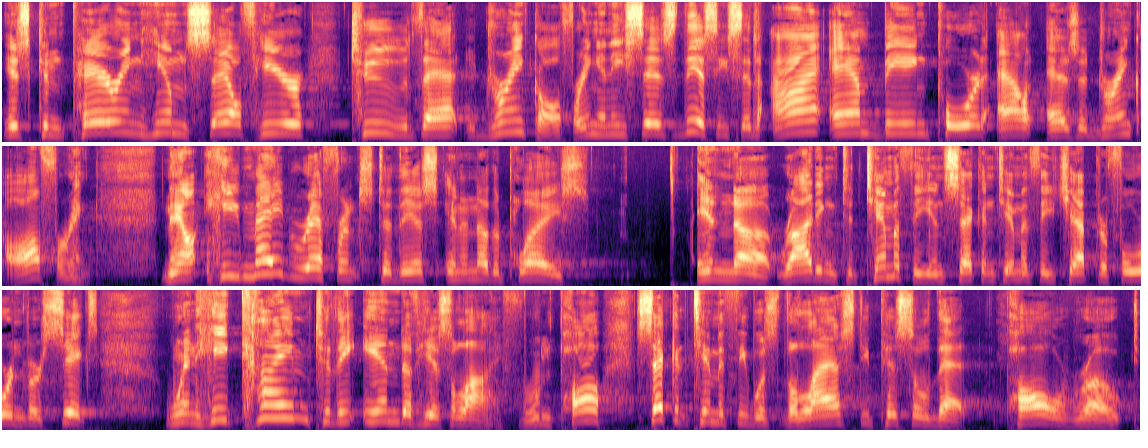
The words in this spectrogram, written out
is comparing himself here to that drink offering. And he says this He said, I am being poured out as a drink offering. Now, he made reference to this in another place in uh, writing to Timothy in 2 Timothy chapter 4 and verse 6 when he came to the end of his life when Paul 2 Timothy was the last epistle that Paul wrote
